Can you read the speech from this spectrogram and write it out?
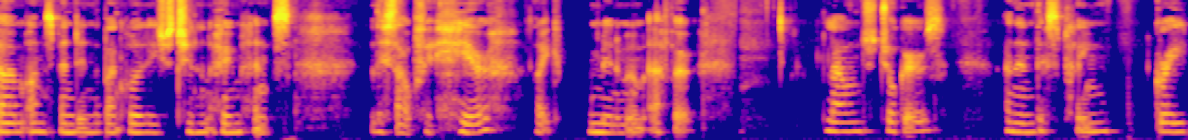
um, I'm spending the bank holiday just chilling at home, hence this outfit here, like minimum effort. Lounge joggers, and then this plain grey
